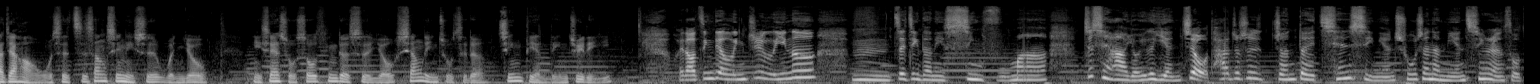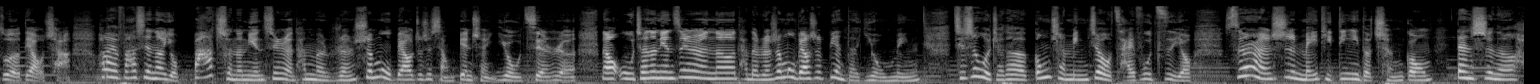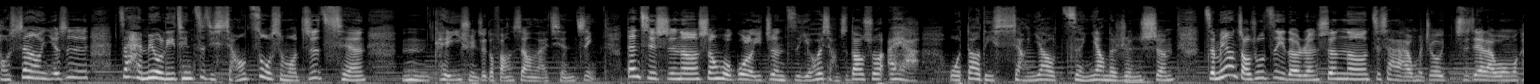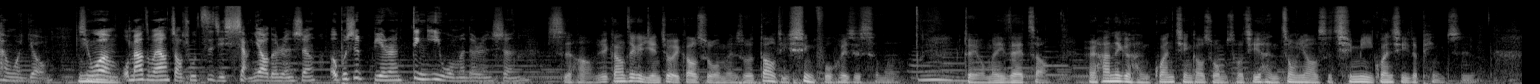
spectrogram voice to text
大家好，我是智商心理师文佑。你现在所收听的是由香菱主持的经典零距离。回到经典零距离呢，嗯，最近的你幸福吗？之前啊有一个研究，它就是针对千禧年出生的年轻人所做的调查，后来发现呢，有八成的年轻人他们人生目标就是想变成有钱人，那五成的年轻人呢，他的人生目标是变得有名。其实我觉得功成名就、财富自由虽然是媒体定义的成功，但是呢，好像也是在还没有厘清自己想要做什么之前，嗯，可以依循这个方向来前进。但其实呢，生活过了一阵子，也会想知道说，哎呀，我到底想要怎样的人生？怎么样找出自己的人生呢？接下来我们就直接来问问看，我有，请问我们要怎么样找出自己想要的人生，而不是别人定义我们的人生？是哈，因为刚刚这个研究也告诉我们说，到底幸福会是什么？嗯，对，我们一直在找，而他那个很关键，告诉我们说，其实很重要是亲密关系的品质。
